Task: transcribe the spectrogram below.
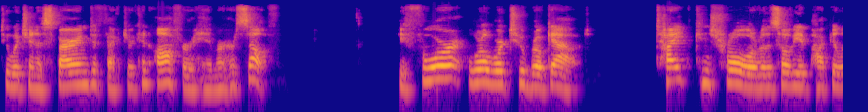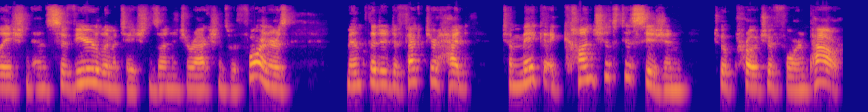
to which an aspiring defector can offer him or herself. Before World War II broke out, tight control over the Soviet population and severe limitations on interactions with foreigners meant that a defector had to make a conscious decision to approach a foreign power,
